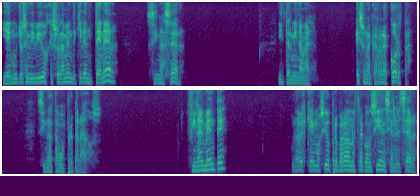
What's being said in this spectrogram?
y hay muchos individuos que solamente quieren tener sin hacer. Y termina mal. Es una carrera corta si no estamos preparados. Finalmente, una vez que hemos sido preparados nuestra conciencia en el ser,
